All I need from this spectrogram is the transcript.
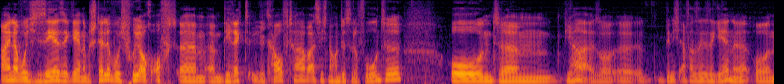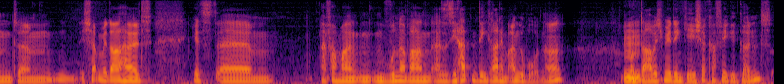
einer, wo ich sehr, sehr gerne bestelle, wo ich früher auch oft ähm, ähm, direkt gekauft habe, als ich noch in Düsseldorf wohnte. Und ähm, ja, also äh, bin ich einfach sehr, sehr gerne. Und ähm, ich habe mir da halt jetzt ähm, einfach mal einen, einen, wunderbaren, also sie hatten den gerade im Angebot, ne? Mhm. Und da habe ich mir den Geisha-Kaffee gegönnt.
